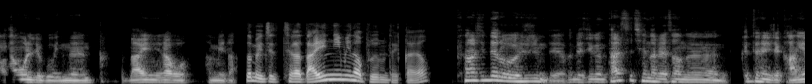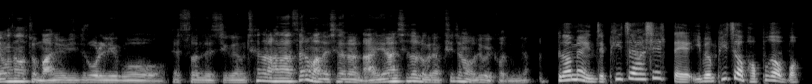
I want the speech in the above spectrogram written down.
영상 올리고 있는 나인이라고 합니다. 그러면 이제 제가 나인님이나 부르면 될까요? 편하신 대로 해주시면 돼요. 근데 지금 달스 채널에서는 그때는 이제 강의 영상 좀 많이 위주로 올리고 했었는데 지금 채널 하나 새로 만든 채널은 나인이라는 채널로 그냥 퀴즈만 올리고 있거든요. 그러면 이제 피즈 하실 때 이번 피즈가 버프가 먹,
